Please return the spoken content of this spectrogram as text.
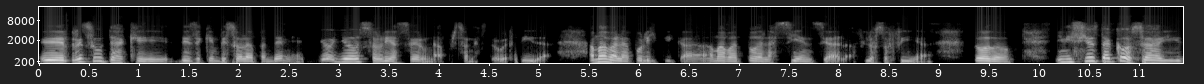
Eh, resulta que desde que empezó la pandemia, yo, yo solía ser una persona extrovertida. Amaba la política, amaba toda la ciencia, la filosofía, todo. Inició esta cosa y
